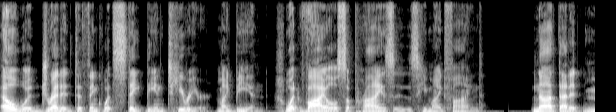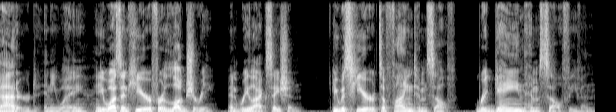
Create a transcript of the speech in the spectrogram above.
Elwood dreaded to think what state the interior might be in, what vile surprises he might find. Not that it mattered, anyway. He wasn't here for luxury and relaxation. He was here to find himself, regain himself, even.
